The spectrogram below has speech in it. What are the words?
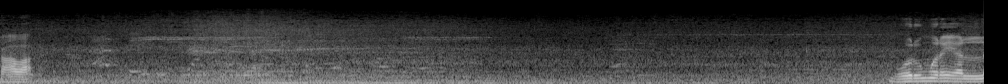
காவா. ஒரு முறை அல்ல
